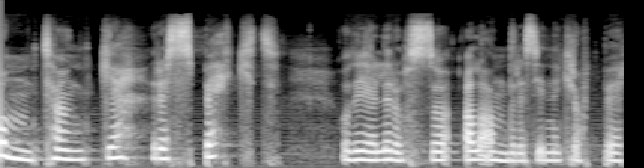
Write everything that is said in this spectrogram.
omtanke, respekt. Og det gjelder også alle andre sine kropper.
